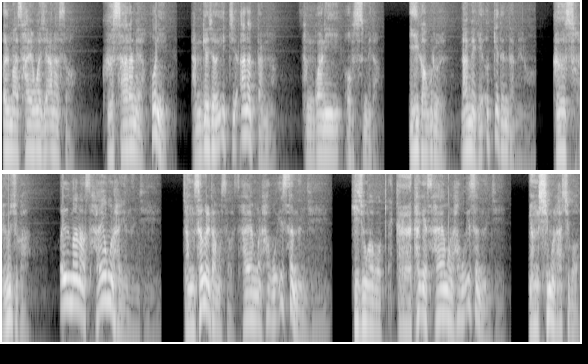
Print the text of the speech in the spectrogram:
얼마 사용하지 않아서 그 사람의 혼이 담겨져 있지 않았다면 상관이 없습니다. 이 가구를 남에게 얻게 된다면 그 소유주가 얼마나 사용을 하였는지 정성을 담아서 사용을 하고 있었는지 기중하고 깨끗하게 사용을 하고 있었는지 명심을 하시고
